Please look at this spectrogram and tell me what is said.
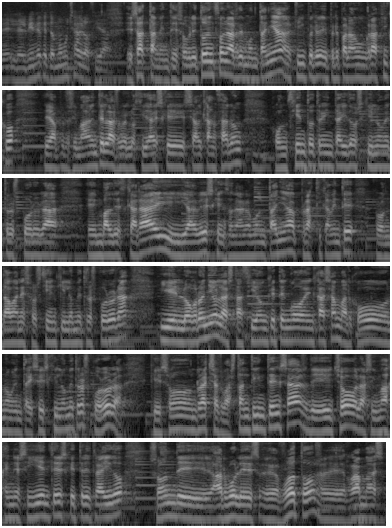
del- del- viento que tomó mucha velocidad. Exactamente, sobre todo en zonas de montaña. Aquí he preparado un gráfico de aproximadamente las velocidades que se alcanzaron, con 132 kilómetros por hora en Y ya ves que en zonas de montaña prácticamente rondaban esos 100 kilómetros por hora. Y en Logroño, la estación que tengo en casa marcó 96 kilómetros por hora, que son rachas bastante intensas. De hecho, las imágenes siguientes que te he traído son de árboles eh, rotos, eh, ramas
